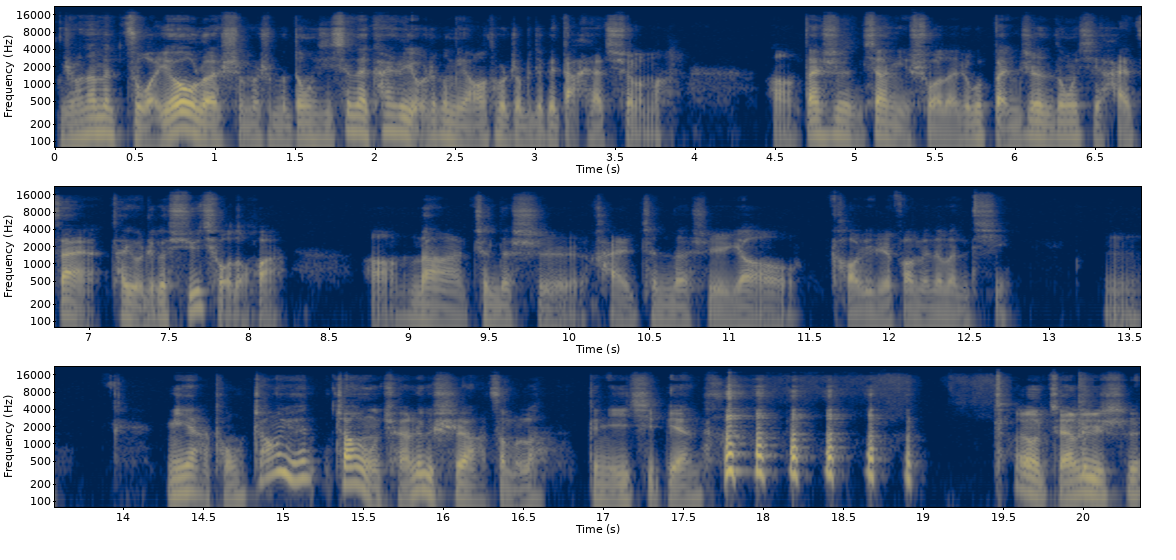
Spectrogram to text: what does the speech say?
你说他们左右了什么什么东西，现在开始有这个苗头，这不就给打下去了吗？啊，但是像你说的，如果本质的东西还在，他有这个需求的话，啊，那真的是还真的是要考虑这方面的问题。嗯，米亚彤，张元张永全律师啊，怎么了？跟你一起编？张永全律师，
